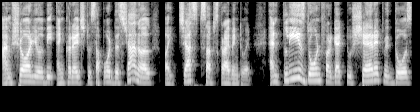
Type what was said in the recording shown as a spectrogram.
I'm sure you'll be encouraged to support this channel by just subscribing to it. And please don't forget to share it with those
